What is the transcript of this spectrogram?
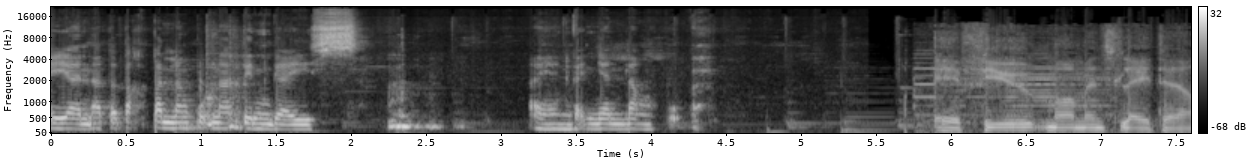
Ayan, at tatakpan lang po natin guys. Ayan, ganyan lang po. A few moments later.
